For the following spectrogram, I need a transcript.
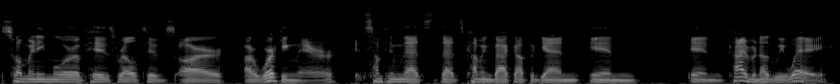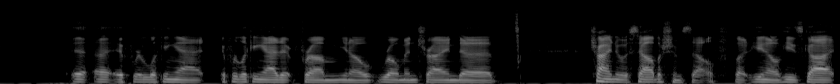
so many more of his relatives are are working there it's something that's that's coming back up again in in kind of an ugly way uh, uh, if we're looking at if we're looking at it from you know Roman trying to trying to establish himself. But you know, he's got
